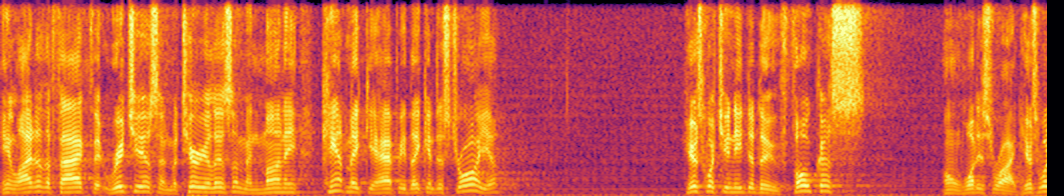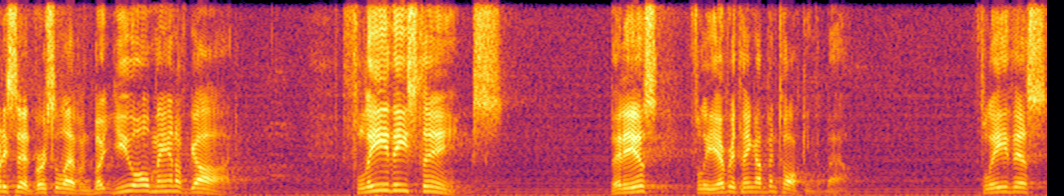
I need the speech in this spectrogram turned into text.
In light of the fact that riches and materialism and money can't make you happy, they can destroy you. Here's what you need to do focus on what is right. Here's what he said, verse 11 But you, O man of God, flee these things that is, flee everything I've been talking about. Flee this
